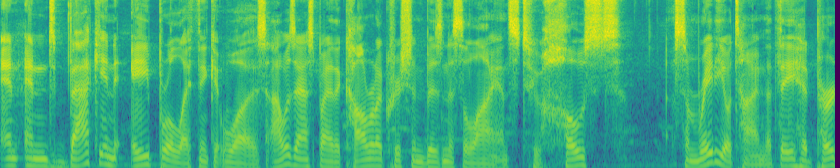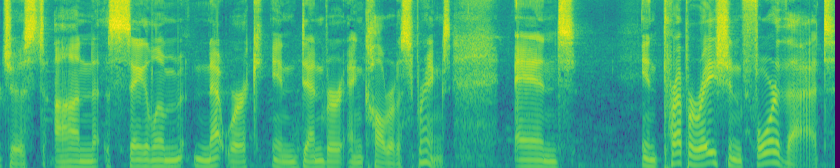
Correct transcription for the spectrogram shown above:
and and back in April, I think it was, I was asked by the Colorado Christian Business Alliance to host some radio time that they had purchased on Salem Network in Denver and Colorado Springs. And in preparation for that,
